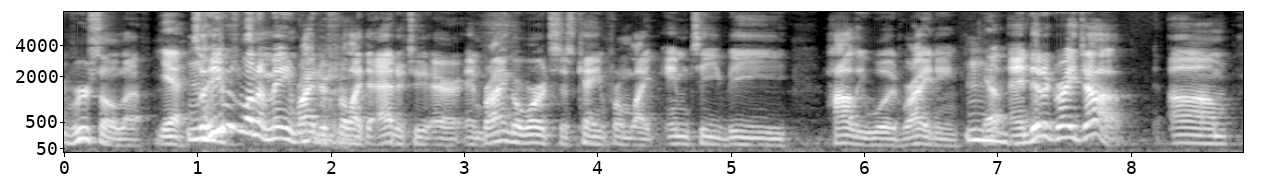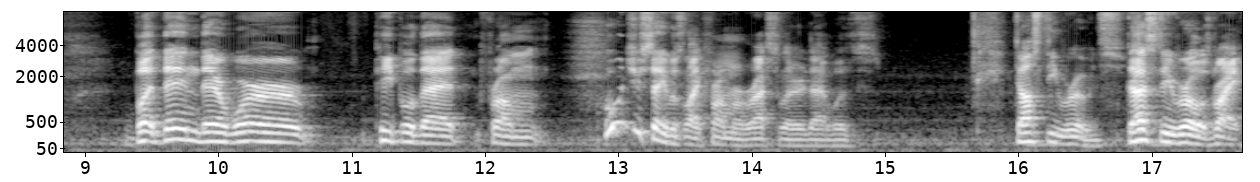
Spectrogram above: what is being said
Russo left. Yeah. So he was one of the main writers for like the Attitude Era, and Brian Gewirtz just came from like MTV, Hollywood writing, Yep. and did a great job. Um, but then there were people that from who would you say was like from a wrestler that was Dusty Rhodes. Dusty Rhodes, right?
